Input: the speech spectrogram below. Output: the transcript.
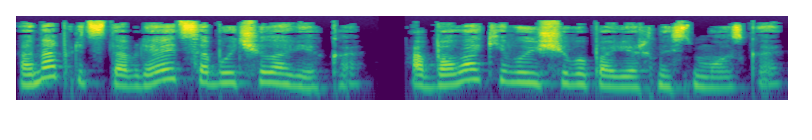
Она представляет собой человека, обволакивающего поверхность мозга,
